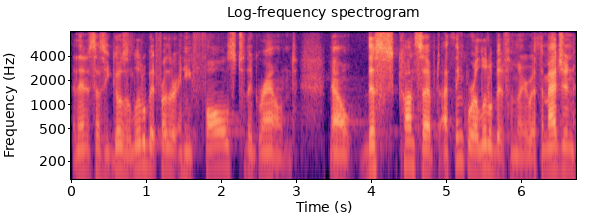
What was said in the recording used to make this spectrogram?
And then it says he goes a little bit further and he falls to the ground. Now, this concept I think we're a little bit familiar with. Imagine,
